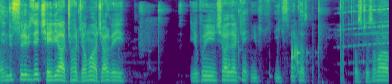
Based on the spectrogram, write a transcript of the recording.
Endüstri bize çeliği açar, camı açar ve yapıyı inşa ederken XP kaz kazacağız ama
